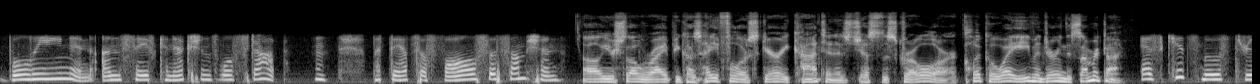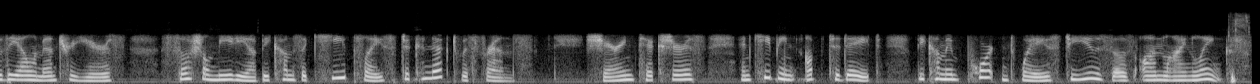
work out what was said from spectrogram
bullying and unsafe connections will stop. Hmm. But that's a false assumption. Oh, you're so right because hateful or scary content is just a scroll or a click away, even during the summertime. As kids move through the elementary years, social media becomes a key place to connect with friends sharing pictures, and keeping up to date become important ways to use those online links.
